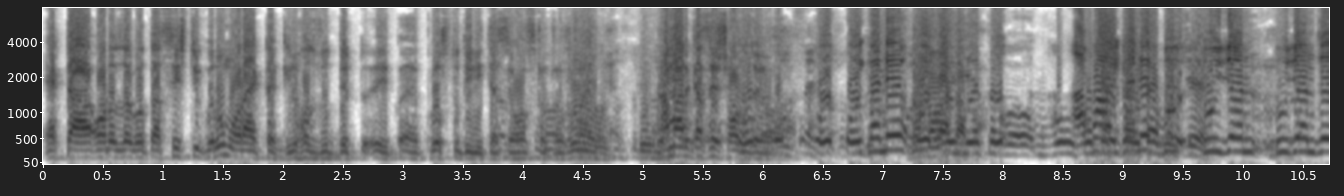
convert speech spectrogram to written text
একটা অরাজকতা সৃষ্টি করুম ওরা একটা গৃহযুদ্ধের প্রস্তুতি নিতেছে অস্ত্র আমার কাছে সন্দেহ ওইখানে দুইজন দুইজন যে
